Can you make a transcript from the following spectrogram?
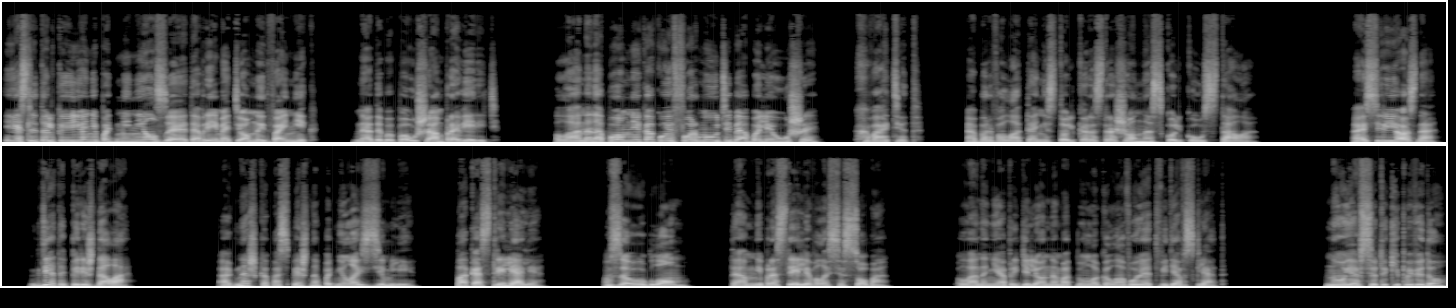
«Если только ее не подменил за это время темный двойник. Надо бы по ушам проверить. Лана, напомни, какой формы у тебя были уши?» «Хватит». — оборвала та не столько раздраженно, сколько устала. «А серьезно, где ты переждала?» Агнешка поспешно поднялась с земли. «Пока стреляли». «За углом. Там не простреливалась особо». Лана неопределенно мотнула головой, отведя взгляд. «Ну, я все таки поведу?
